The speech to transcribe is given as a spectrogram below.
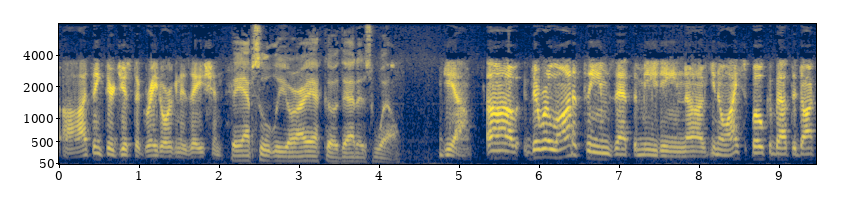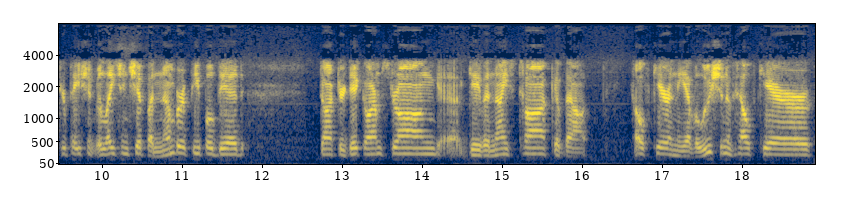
Uh, I think they're just a great organization. They absolutely are. I echo that as well. Yeah. Uh, there were a lot of themes at the meeting. Uh, you know, I spoke about the doctor-patient relationship. A number of people did. Dr. Dick Armstrong uh, gave a nice talk about healthcare and the evolution of healthcare.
